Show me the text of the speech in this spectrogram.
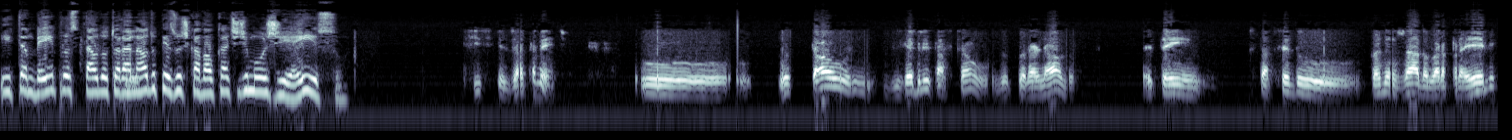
e também para o Hospital Doutor Arnaldo Pesu de Cavalcante de Mogi, é isso? Sim, exatamente o, o hospital de reabilitação, o doutor Arnaldo, ele tem, está sendo planejado agora para ele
